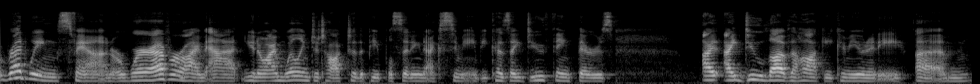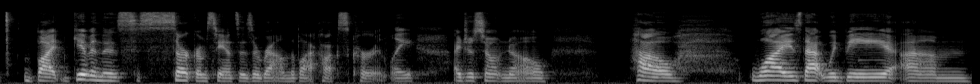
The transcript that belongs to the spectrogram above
Red Wings fan or wherever I'm at? You know, I'm willing to talk to the people sitting next to me because I do think there's I, I do love the hockey community, um, but given the circumstances around the Blackhawks currently, I just don't know how wise that would be. Um,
